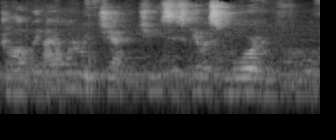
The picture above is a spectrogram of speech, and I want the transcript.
godly. I don't want to reject Jesus. Give us more than form.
